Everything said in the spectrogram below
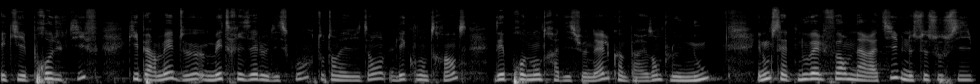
et qui est productif, qui permet de maîtriser le discours tout en évitant les contraintes des pronoms traditionnels, comme par exemple le nous. Et donc cette nouvelle forme narrative ne se soucie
